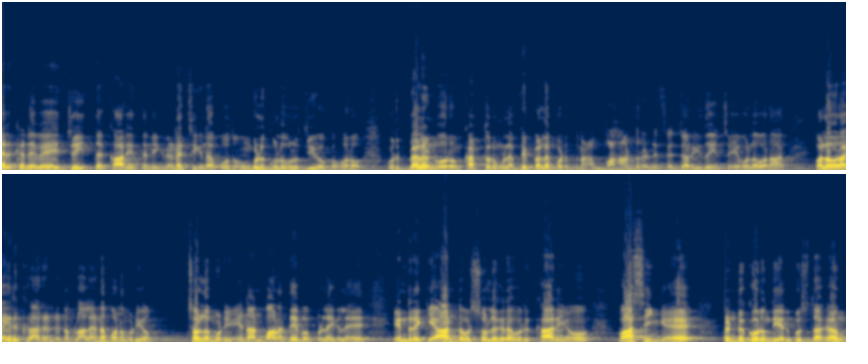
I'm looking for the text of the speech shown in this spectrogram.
ஏற்கனவே ஜெயித்த காரியத்தை நீங்கள் நினைச்சீங்கன்னா போதும். உங்களுக்குள்ள ஒரு உத்தியோகம் வரும். ஒரு பலன் வரும். கர்த்தர் உங்களை அப்படியே பலப்படுத்தினா அப்பா ஆண்டு ரெண்டு செஞ்சார். இதையும் செய்ய வளவரார் வளவராக இருக்கிறார் என்று நம்மளால் என்ன பண்ண முடியும்? சொல்ல முடியும். என் அன்பான தேவ பிள்ளைகளே இன்றைக்கு ஆண்டவர் சொல்லுகிற ஒரு காரியம் வாசிங்க ரெண்டு குருந்தியர் புஸ்தகம்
